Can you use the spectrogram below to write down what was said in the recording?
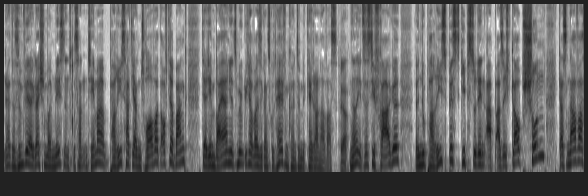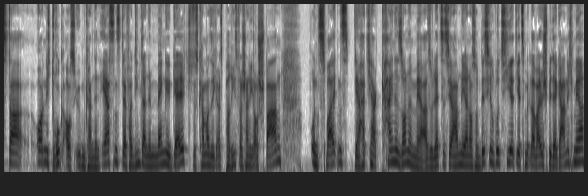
Ja, da sind wir ja gleich schon beim nächsten interessanten Thema. Paris hat ja einen Torwart auf der Bank, der dem Bayern jetzt möglicherweise ganz gut helfen könnte mit Keylor Navas. Ja. Ne, jetzt ist die Frage, wenn du Paris bist, gibst du den ab. Also ich glaube schon, dass Navas da ordentlich Druck ausüben kann. Denn erstens, der verdient da eine Menge Geld. Das kann man sich als Paris wahrscheinlich auch sparen. Und zweitens, der hat ja keine Sonne mehr. Also letztes Jahr haben die ja noch so ein bisschen rotiert, jetzt mittlerweile spielt er gar nicht mehr.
